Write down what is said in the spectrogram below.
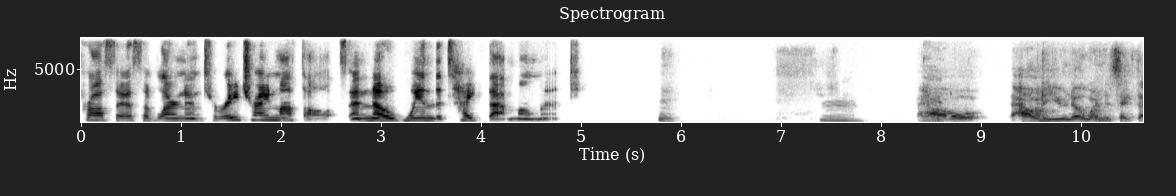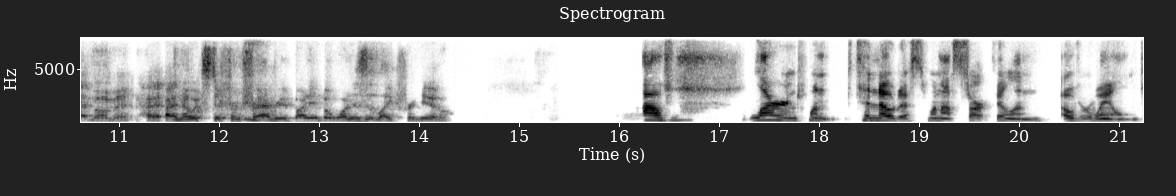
process of learning to retrain my thoughts and know when to take that moment. Hmm. How how do you know when to take that moment? I, I know it's different for everybody, but what is it like for you? I've learned when to notice when I start feeling overwhelmed,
